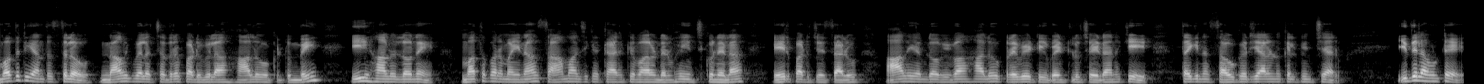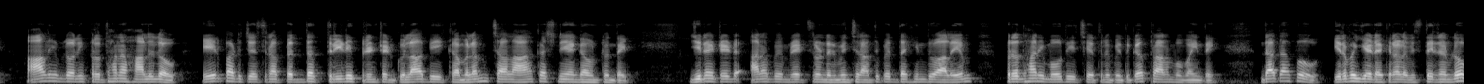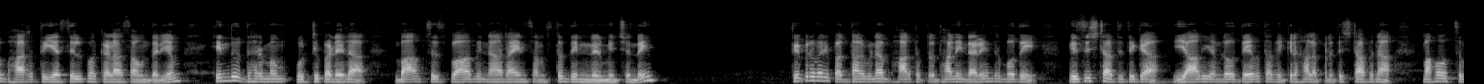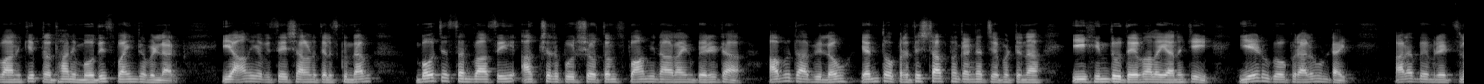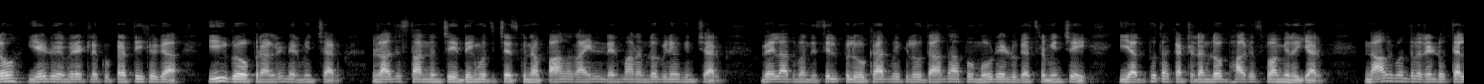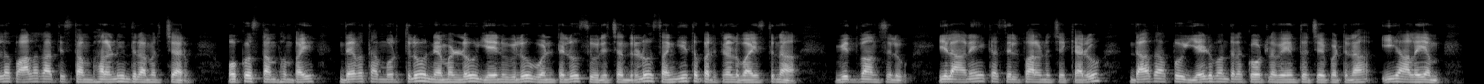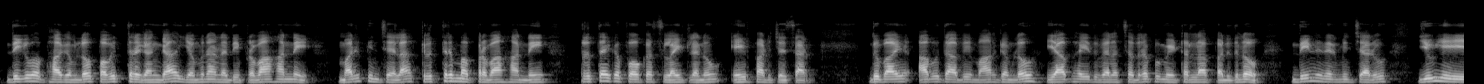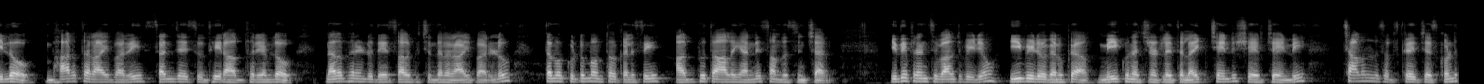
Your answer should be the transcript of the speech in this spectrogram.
మొదటి అంతస్తులో నాలుగు వేల చదరపు అడుగుల హాలు ఒకటి ఉంది. ఈ హాలులోనే మతపరమైన సామాజిక కార్యక్రమాలు నిర్వహించుకునేలా ఏర్పాటు చేశారు. ఆలయంలో వివాహాలు ప్రైవేట్ ఈవెంట్లు చేయడానికి తగిన సౌకర్యాలను కల్పించారు. ఇదిలా ఉంటే ఆలయంలోని ప్రధాన హాలులో ఏర్పాటు చేసిన పెద్ద త్రీడీ ప్రింటెడ్ గులాబీ కమలం చాలా ఆకర్షణీయంగా ఉంటుంది. యునైటెడ్ అరబ్ ఎమిరేట్స్లో నిర్మించిన అతిపెద్ద హిందూ ఆలయం ప్రధాని మోదీ చేతుల మీదుగా ప్రారంభమైంది. దాదాపు ఇరవై ఏడు ఎకరాల విస్తీర్ణంలో భారతీయ శిల్పకళా సౌందర్యం హిందూ ధర్మం ఉట్టిపడేలా బాబ్స్ స్వామి నారాయణ్ సంస్థ దీన్ని నిర్మించింది. ఫిబ్రవరి పద్నాలుగున భారత ప్రధాని నరేంద్ర మోదీ విశిష్ట అతిథిగా ఈ ఆలయంలో దేవతా విగ్రహాల ప్రతిష్టాపన మహోత్సవానికి ప్రధాని మోదీ స్వయంగా వెళ్ళారు. ఈ ఆలయ విశేషాలను తెలుసుకుందాం. బౌచ సన్వాసి అక్షర పురుషోత్తం స్వామినారాయణ పేరిట అబుదాబిలో ఎంతో ప్రతిష్టాత్మకంగా చేపట్టిన ఈ హిందూ దేవాలయానికి ఏడు గోపురాలు ఉంటాయి. అరబ్ ఎమిరేట్స్లో ఏడు ఎమిరేట్లకు ప్రతీకగా ఈ గోపురాలను నిర్మించారు. రాజస్థాన్ నుంచి దిగుమతి చేసుకున్న పాలరాయిని నిర్మాణంలో వినియోగించారు. వేలాది మంది శిల్పులు కార్మికులు దాదాపు మూడేళ్ళుగా శ్రమించి ఈ అద్భుత కట్టడంలో భాగస్వామ్యులయ్యారు నాలుగు వందల రెండు తెల్ల పాలరాతి స్తంభాలను ఇందులో అమర్చారు. ఒక్కో స్తంభంపై దేవతామూర్తులు నెమళ్ళు ఏనుగులు ఒంటెలు సూర్యచంద్రులు సంగీత పరికరాలు వాయిస్తున్న విద్వాంసులు. ఇలా అనేక శిల్పాలను చెక్కారు. దాదాపు ఏడు వందల కోట్ల వ్యయంతో చేపట్టిన ఈ ఆలయం దిగువ భాగంలో పవిత్ర గంగా యమునా నది ప్రవాహాన్ని మరిపించేలా కృత్రిమ ప్రవాహాన్ని ప్రత్యేక ఫోకస్ లైట్లను ఏర్పాటు చేశారు. దుబాయ్ అబుదాబి మార్గంలో యాభై ఐదు వేల చదరపు మీటర్ల పరిధిలో దీన్ని నిర్మించారు. యుఏఈలో భారత రాయబారి సంజయ్ సుధీర్ ఆధ్వర్యంలో నలభై రెండు దేశాలకు చెందిన రాయబారులు తమ కుటుంబంతో కలిసి అద్భుత ఆలయాన్ని సందర్శించారు. ఇది ఫ్రెండ్స్ ఇవాళ వీడియో. ఈ వీడియో కనుక మీకు నచ్చినట్లయితే లైక్ చేయండి షేర్ చేయండి. ఛానల్ను సబ్స్క్రైబ్ చేసుకోండి.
